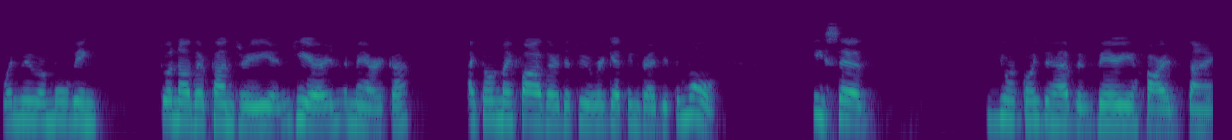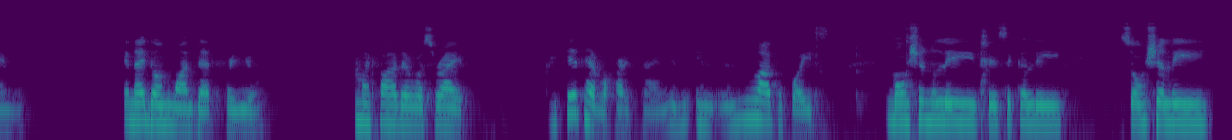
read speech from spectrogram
When we were moving to another country and here in America, I told my father that we were getting ready to move. He said, You're going to have a very hard time, and I don't want that for you. My father was right. I did have a hard time in, in, in a lot of ways emotionally, physically, socially.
